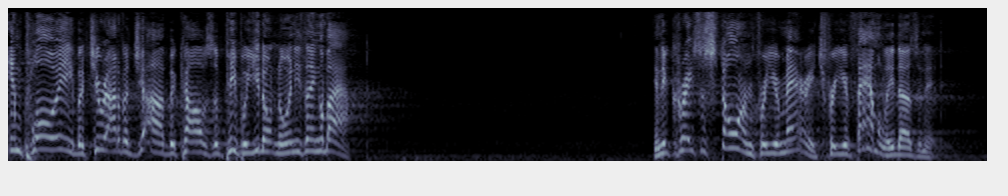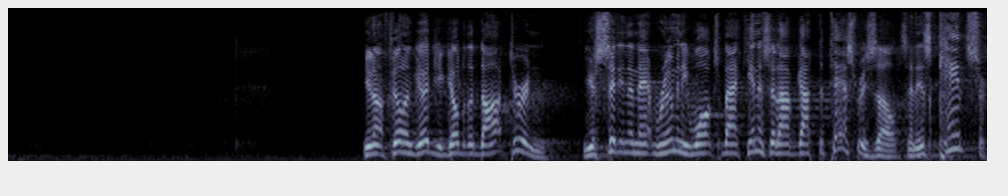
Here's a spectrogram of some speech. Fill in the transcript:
employee but you're out of a job because of people you don't know anything about. And it creates a storm for your marriage for your family doesn't it? You're not feeling good you go to the doctor and you're sitting in that room and he walks back in and said, I've got the test results and it's cancer.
